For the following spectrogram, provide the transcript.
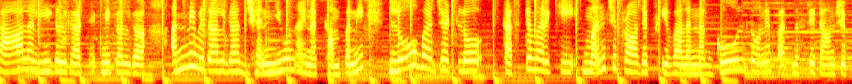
చాలా లీగల్గా టెక్నికల్గా అన్ని విధాలుగా జెన్యున్ అయిన కంపెనీ. లో బడ్జెట్లో కస్టమర్కి మంచి ప్రాజెక్ట్స్ ఇవ్వాలన్న గోల్తోనే పద్మశ్రీ టౌన్షిప్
